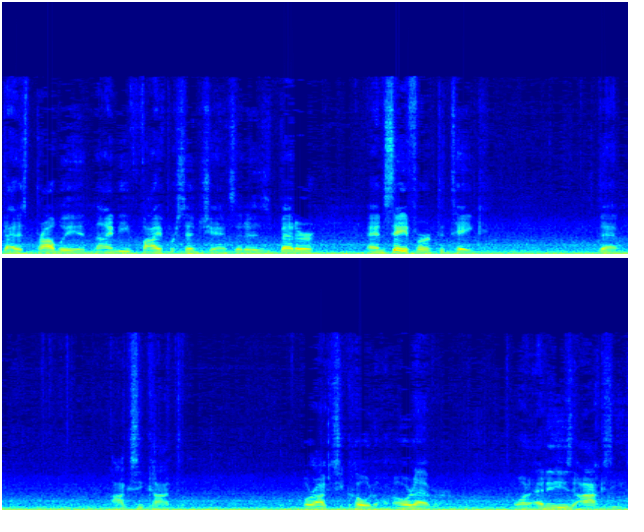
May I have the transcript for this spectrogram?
that is probably a 95% chance that it is better and safer to take than OxyContin or oxycodone or whatever. Or any of these oxys.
